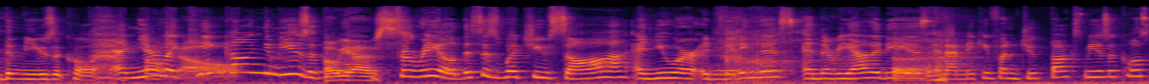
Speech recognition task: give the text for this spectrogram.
the musical, and you're Oh, like no. King Kong the musical. Oh, yes. for real. This is what you saw, and you are admitting this. And the reality uh. is, and I'm making fun of jukebox musicals.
